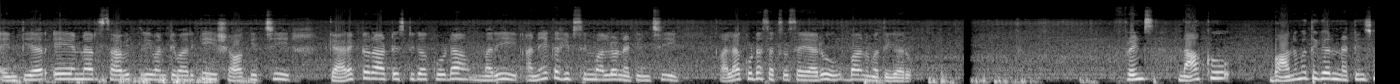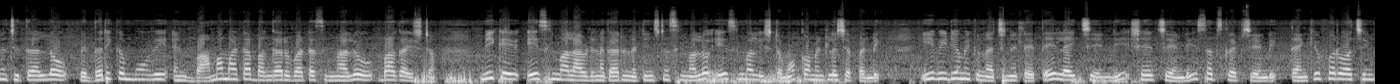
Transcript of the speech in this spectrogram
ఎన్టీఆర్ ఏఎన్ఆర్ సావిత్రి వంటి వారికి షాక్ ఇచ్చి క్యారెక్టర్ ఆర్టిస్ట్గా కూడా మరి అనేక హిట్ సినిమాల్లో నటించి అలా కూడా సక్సెస్ అయ్యారు భానుమతి గారు. ఫ్రెండ్స్ నాకు భానుమతి గారు నటించిన చిత్రాల్లో పెద్దరికం మూవీ అండ్ బామ మాట బంగారు బాట సినిమాలు బాగా ఇష్టం. మీకు ఏ- సినిమాలు ఆవిడ గారు నటించిన సినిమాలో ఏ సినిమాలు ఇష్టమో కామెంట్లో చెప్పండి. ఈ వీడియో మీకు నచ్చినట్లయితే లైక్ చేయండి షేర్ చేయండి సబ్స్క్రైబ్ చేయండి. థ్యాంక్ యూ ఫర్ వాచింగ్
